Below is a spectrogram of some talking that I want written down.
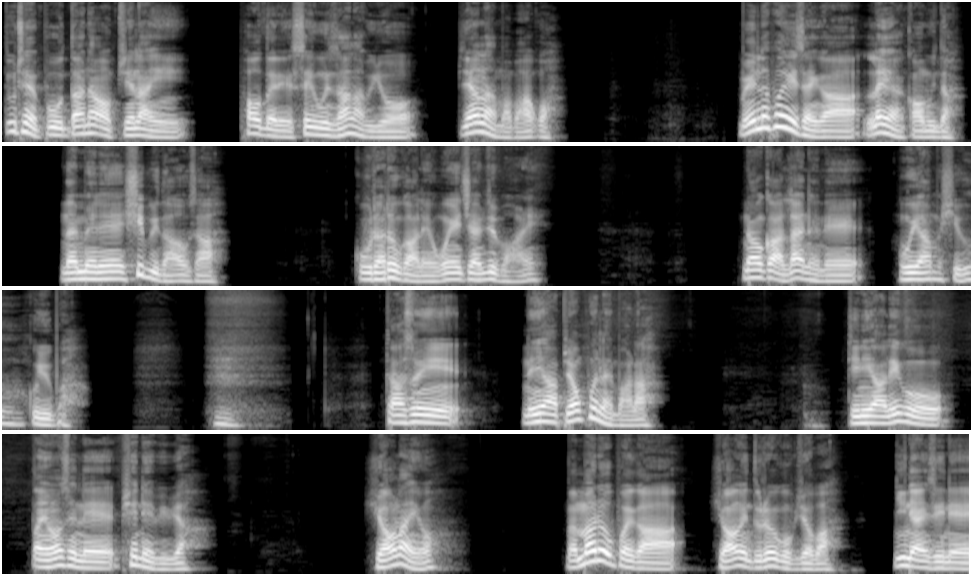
သူ့ထက်ပိုတန်းအောင်ပြင်းလိုက်ရင်ဖောက်တယ်တွေစိတ်ဝင်စားလာပြီးတော့ပြန်လာမှာပါကွာမင်းလက်ဖက်ရည်ဆိုင်ကလက်ရကောင်းပြီးသားနာမည်လည်းရှိပြီးသားဥစားကိုဓာတ်တို့ကလည်းဝင်အကြံဖြစ်ပါတယ်နောက်ကလိုက်နေတဲ့ငွေရမရှိဘူးကိုယူပါဟွန်းဒါဆိုရင်နေရာပြောင်းဖွင့်လိုက်ပါလား ဒီနေရာလေးကိုတန်ရောစင်လည်းဖြစ်နေပြီဗျာရောင်းလိုက်ရောမမတ်တို့အဖွဲ့ကရောင်းရင်သူတို့ကိုပြောပါညှိနှိုင်းစေနဲ့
